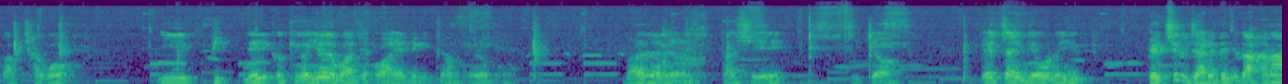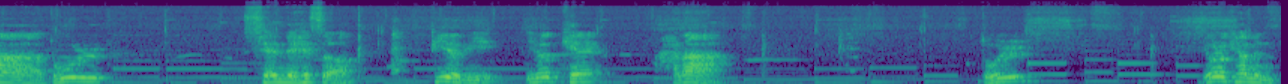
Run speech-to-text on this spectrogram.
꽉 차고 이 비- 내리꺾기가 여기 맞아 와야 되겠죠. 이렇게 말하자면 다시 있죠. 빼자인 경우는 이 배치를 잘해야 됩니다. 하나, 둘, 셋, 넷 해서 비업이 이렇게 하나, 둘, 이렇게 하면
